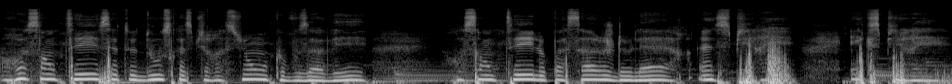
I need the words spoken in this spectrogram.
Ressentez cette douce respiration que vous avez. Ressentez le passage de l'air. Inspirez, expirez.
